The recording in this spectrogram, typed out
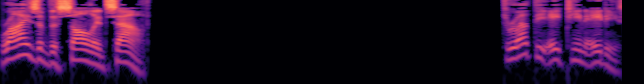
Rise of the Solid South Throughout the 1880s,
